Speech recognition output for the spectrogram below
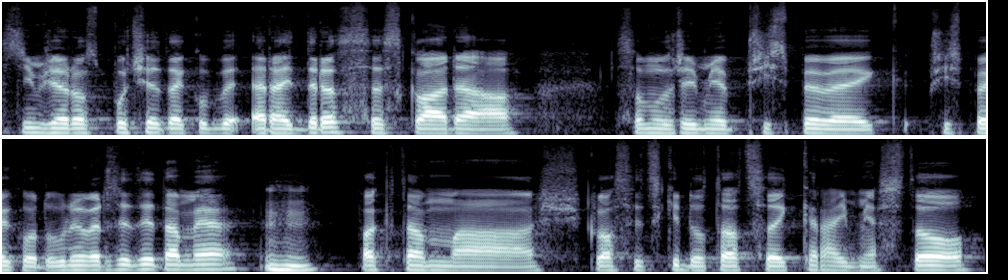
S tím, že rozpočet jakoby Riders se skládá samozřejmě příspěvek, příspěvek od univerzity tam je, Mhm. pak tam máš klasicky dotace kraj město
